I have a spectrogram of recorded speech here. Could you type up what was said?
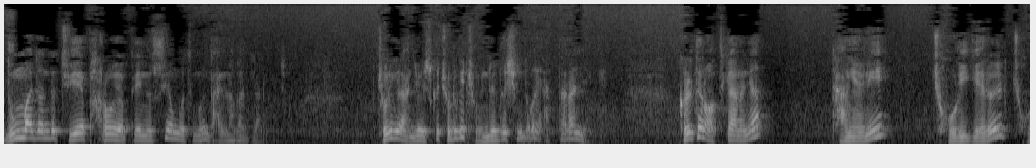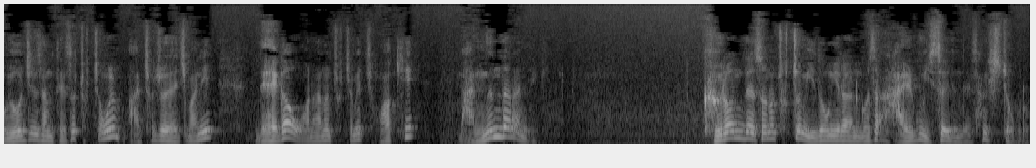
눈 맞았는데 뒤에 바로 옆에 있는 수영 같은 건 날아간다는 거죠. 조리개 안 좋으니까 조리개 좋은데도 심도가 얕다는 얘기예요 그럴 때는 어떻게 하느냐? 당연히 조리개를 조여진 상태에서 초점을 맞춰줘야지만이 내가 원하는 초점에 정확히 맞는다는 얘기. 그런 데서는 초점 이동이라는 것을 알고 있어야 된다, 상식적으로.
